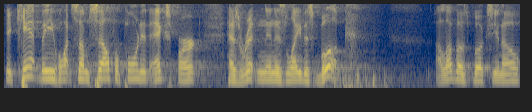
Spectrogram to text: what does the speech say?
It can't be what some self appointed expert has written in his latest book. I love those books, you know.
